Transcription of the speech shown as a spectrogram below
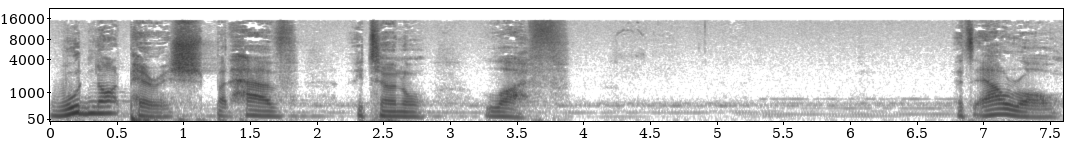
would not perish but have eternal life. It's our role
